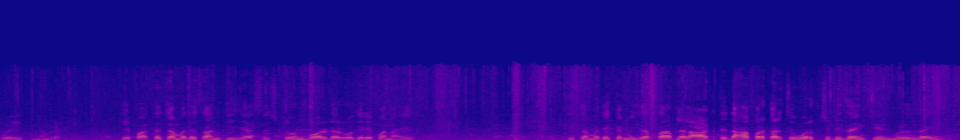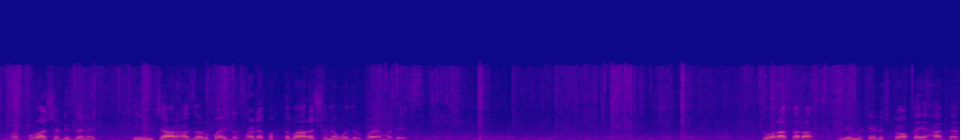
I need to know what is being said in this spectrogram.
वही नंबर हे पहा त्याच्यामध्येच आणखी हे असं स्टोन बॉर्डर वगैरे पण आहे. ह्याच्यामध्ये कमी जास्त आपल्याला आठ ते दहा प्रकारचे वर्कचे डिझाईन चेंज मिळून जाईल. भरपूर अशा डिझाईन आहेत. तीन चार हजार रुपयाच्या साड्या फक्त बाराशे नव्वद रुपयामध्येच. चोरा करा. लिमिटेड स्टॉक आहे हा तर.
